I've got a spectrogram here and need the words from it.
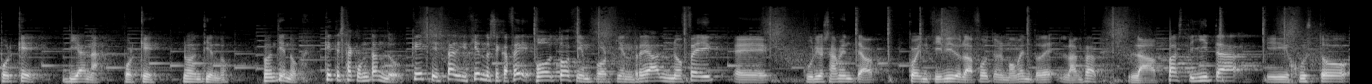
¿Por qué, Diana? ¿Por qué? No lo entiendo. No entiendo. ¿Qué te está contando? ¿Qué te está diciendo ese café? Foto 100% real, no fake. Eh, curiosamente ha coincidido la foto en el momento de lanzar la pastillita y justo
